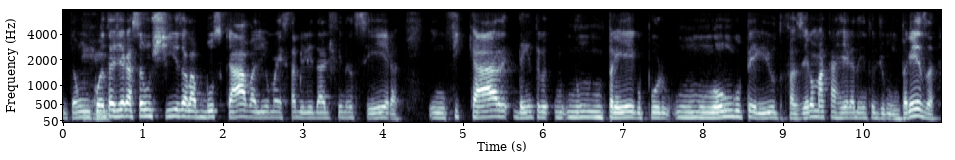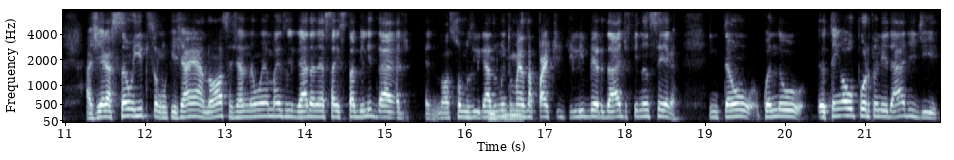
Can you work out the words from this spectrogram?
Então, uhum. enquanto a geração X ela buscava ali uma estabilidade financeira, em ficar dentro em um emprego por um longo período, fazer uma carreira dentro de uma empresa, a geração Y, que já é a nossa, já não é mais ligada nessa estabilidade. Nós somos ligados uhum. muito mais na parte de liberdade financeira. Então, quando eu tenho a oportunidade de,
